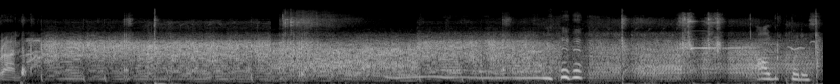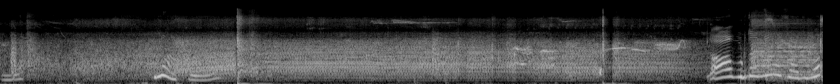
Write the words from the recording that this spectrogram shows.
Run. Aldık parasını da. Bu ne yapıyor ya? Aa burada ne var bak?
